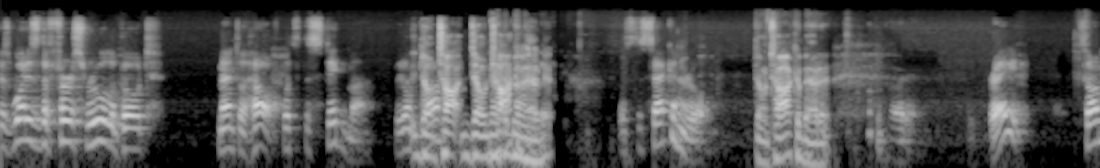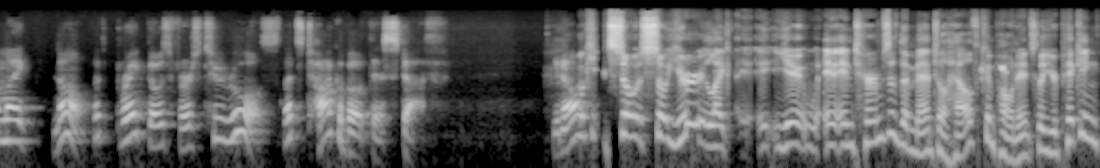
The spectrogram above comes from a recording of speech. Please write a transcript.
because what is the first rule about mental health? What's the stigma? We don't don't talk. talk don't talk about, about it. it. What's the second rule? Don't talk about it. Talk about it. Right. So I'm like, no, let's break those first two rules. Let's talk about this stuff. You know? Okay so so you're like eh, eh, you in, in terms of the mental health component so you're picking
